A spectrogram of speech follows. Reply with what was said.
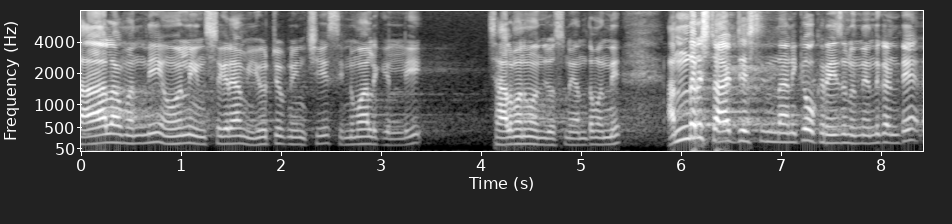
చాలామంది ఓన్లీ ఇన్స్టాగ్రామ్ యూట్యూబ్ నుంచి సినిమాలకు వెళ్ళి చాలామంది మనం చూస్తున్నాం. ఎంతమంది? అందరు స్టార్ట్ చేసిన దానికి ఒక రీజన్ ఉంది. ఎందుకంటే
